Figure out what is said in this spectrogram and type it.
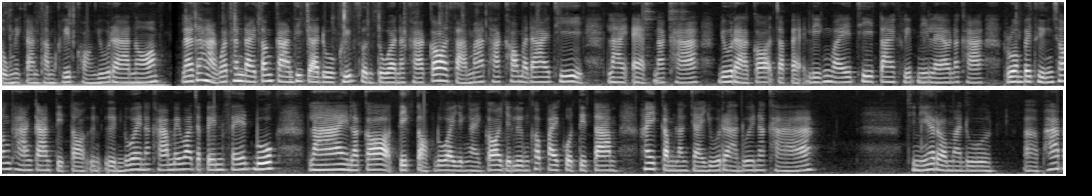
สงค์ในการทำคลิปของยุราเนาะและถ้าหากว่าท่านใดต้องการที่จะดูคลิปส่วนตัวนะคะ ก็สามารถทักเข้ามาได้ที่ Line แอดนะคะยุราก็จะแปะลิงก์ไว้ที่ใต้คลิปนี้แล้วนะคะ รวมไปถึงช่องทางการติดต่ออื่นๆด้วยนะคะ ไม่ว่าจะเป็น Facebook Line แล้วก็ TikTok ด้วยยังไงก็อย่าลืมเข้าไปกดติดตามให้กำลังใจยุราด้วยนะคะ ทีนี้เรามาดูภาพ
